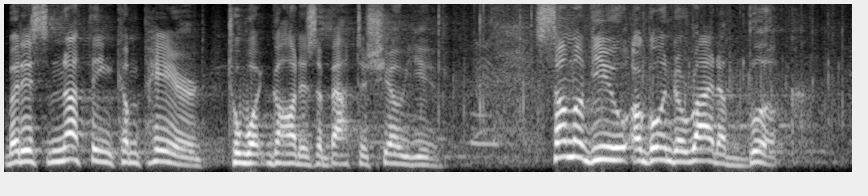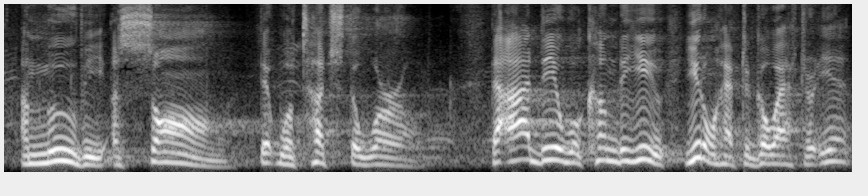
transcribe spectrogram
but it's nothing compared to what God is about to show you. Some of you are going to write a book, a movie, a song that will touch the world. The idea will come to you. You don't have to go after it.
